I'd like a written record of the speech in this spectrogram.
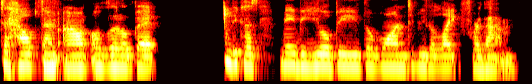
to help them out a little bit, because maybe you'll be the one to be the light for them.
